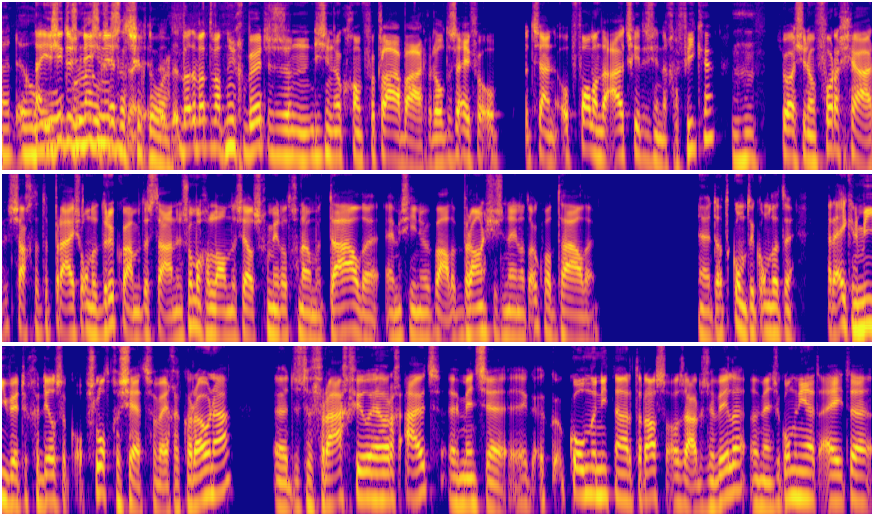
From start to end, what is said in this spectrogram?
hoe, nou, je ziet dus in die zin is het, zich door? Wat, wat, wat nu gebeurt is in die zin ook gewoon verklaarbaar. Ik bedoel, het, is even op, het zijn opvallende uitschieters in de grafieken. Mm -hmm. Zoals je dan vorig jaar zag dat de prijzen onder druk kwamen te staan. In sommige landen zelfs gemiddeld genomen daalden. En misschien in bepaalde branches in Nederland ook wel daalden. Uh, dat komt natuurlijk omdat de, de economie werd gedeeltelijk op slot gezet vanwege corona. Uh, dus de vraag viel heel erg uit. mensen konden niet naar het terras, al zouden ze willen. mensen konden niet uit eten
